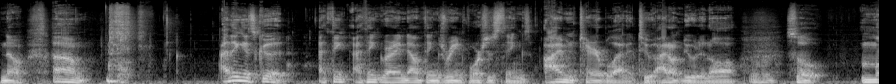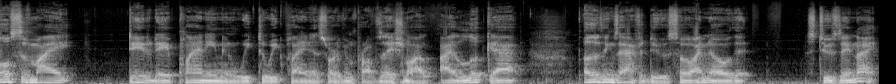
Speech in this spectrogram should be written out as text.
No. Um, I think it's good. I think I think writing down things reinforces things. I'm terrible at it too. I don't do it at all. So most of my day to day planning and week to week planning is sort of improvisational. I, I look at other things I have to do. So I know that it's Tuesday night.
